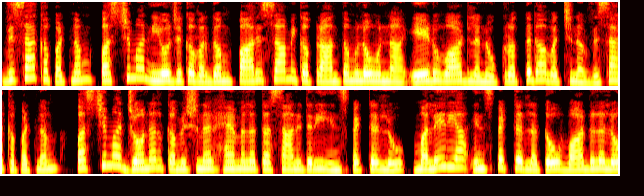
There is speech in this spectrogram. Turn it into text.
విశాఖపట్నం పశ్చిమ నియోజకవర్గం పారిశ్రామిక ప్రాంతములో ఉన్న ఏడు వార్డులను క్రొత్తగా వచ్చిన విశాఖపట్నం పశ్చిమ జోనల్ కమిషనర్ హేమలత శానిటరీ ఇన్స్పెక్టర్లు మలేరియా ఇన్స్పెక్టర్లతో వార్డులలో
